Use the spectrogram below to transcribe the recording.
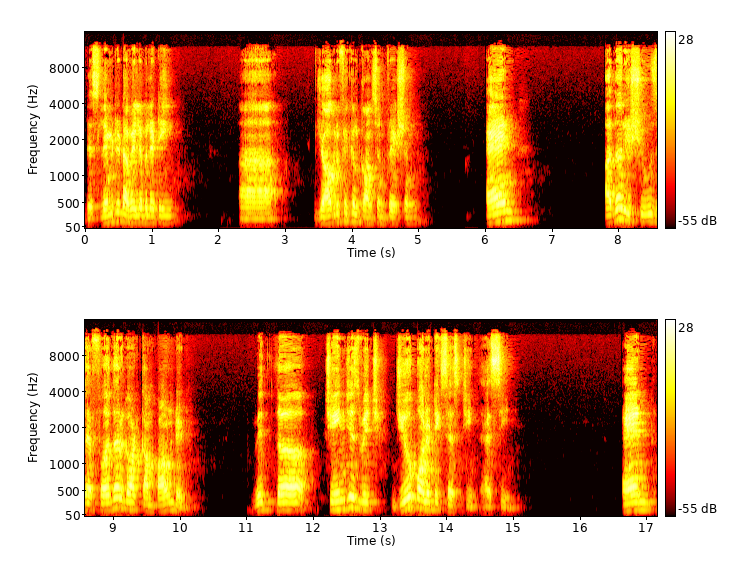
this limited availability, uh, geographical concentration, and other issues have further got compounded with the changes which geopolitics has, has seen. And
